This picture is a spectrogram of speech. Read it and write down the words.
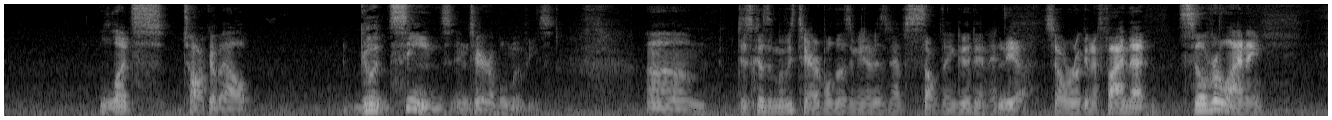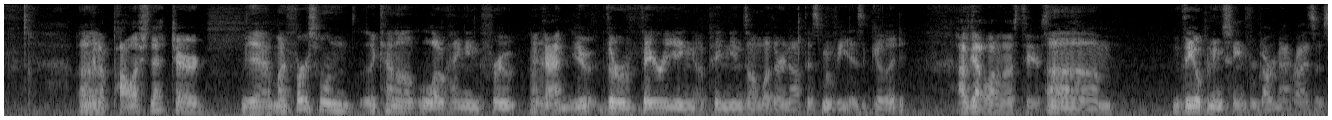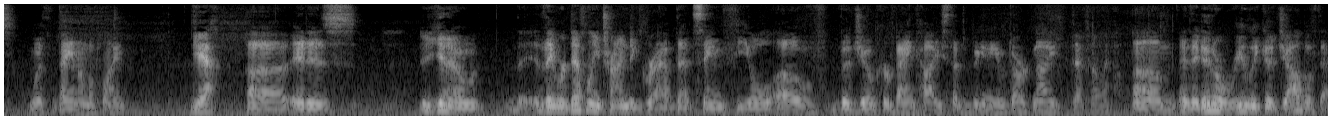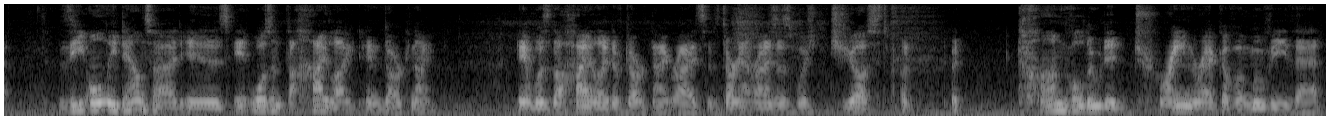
let's talk about good scenes in terrible movies. Um, Just because the movie's terrible doesn't mean it doesn't have something good in it. yeah. So we're gonna find that silver lining. We're Uh, gonna polish that turd. Yeah, my first one kind of low hanging fruit. and Okay. you, there are varying opinions on whether or not this movie is good. I've got one of those too. Um, the opening scene from Dark Knight Rises with Bane on the plane. yeah, Uh, it is, you know, they were definitely trying to grab that same feel of the Joker bank heist at the beginning of Dark Knight. definitely. Um, and they did a really good job of that. The only downside is it wasn't the highlight in Dark Knight. It was the highlight of Dark Knight Rises. Dark Knight Rises was just a, a convoluted train wreck of a movie that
